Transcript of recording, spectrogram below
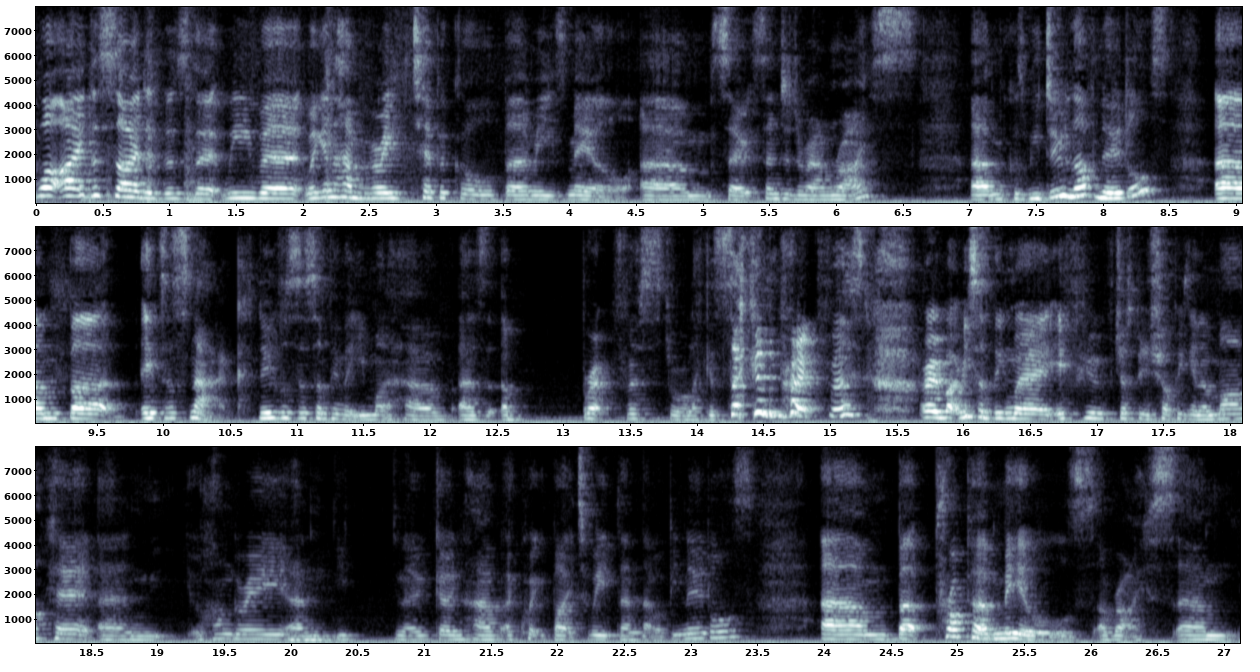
what I decided was that we were we're going to have a very typical Burmese meal. Um, so it's centered around rice um, because we do love noodles, um, but it's a snack. Noodles are something that you might have as a breakfast or like a second breakfast, or it might be something where if you've just been shopping in a market and you're hungry and you you know go and have a quick bite to eat, then that would be noodles. Um, but proper meals are rice. Um,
